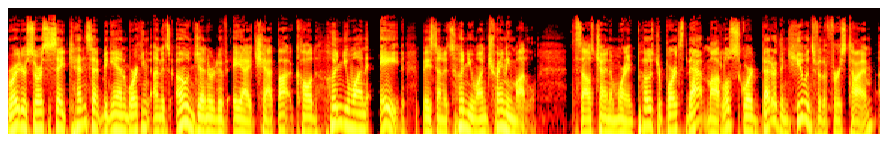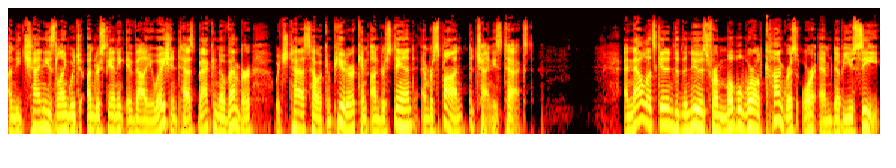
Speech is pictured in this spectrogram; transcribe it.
Reuters sources say Tencent began working on its own generative AI chatbot called Hunyuan Aid, based on its Hunyuan training model. The South China Morning Post reports that model scored better than humans for the first time on the Chinese Language Understanding Evaluation Test back in November, which tests how a computer can understand and respond to Chinese text. And now let's get into the news from Mobile World Congress, or MWC.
